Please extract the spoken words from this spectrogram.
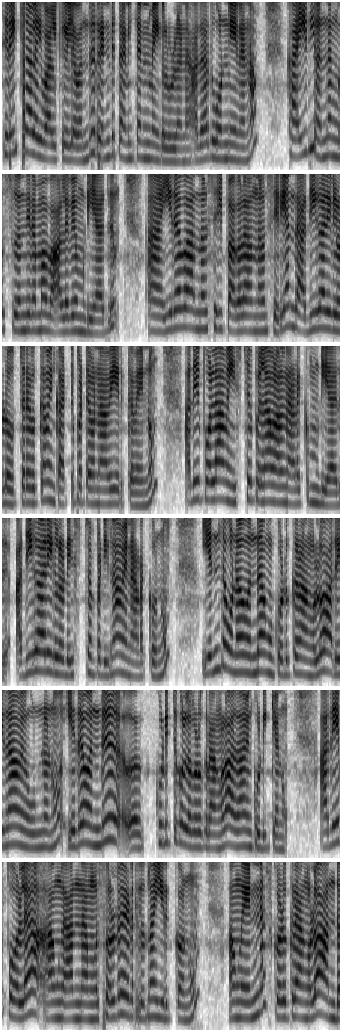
சிறைச்சாலை வாழ்க்கையில் வந்து ரெண்டு தனித்தன்மைகள் உள்ளன. அதாவது ஒன்று என்னென்னா கைதி வந்து அங்கே சுதந்திரமாக வாழவே முடியாது. இரவாக இருந்தாலும் சரி பகலாக இருந்தாலும் சரி அந்த அதிகாரிகளோட உத்தரவுக்கு அவன் கட்டுப்பட்டவனாகவே இருக்க வேண்டும். அதே போல் அவன் இஷ்டப்பெல்லாம் அவனால் நடக்க முடியாது. அதிகாரிகளோட இஷ்டப்படி தான் அவன் நடக்கணும். எந்த உணவு வந்து அவங்க கொடுக்குறாங்களோ அதை தான் அவன் உண்ணணும். எதை வந்து குடித்துக்கொள்ள கொடுக்குறாங்களோ அதை அவன் குடிக்கணும். அதே போல் அவங்க அந்த அவங்க சொல்கிற இடத்துல தான் இருக்கணும். அவங்க என்ன கொடுக்குறாங்களோ அந்த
